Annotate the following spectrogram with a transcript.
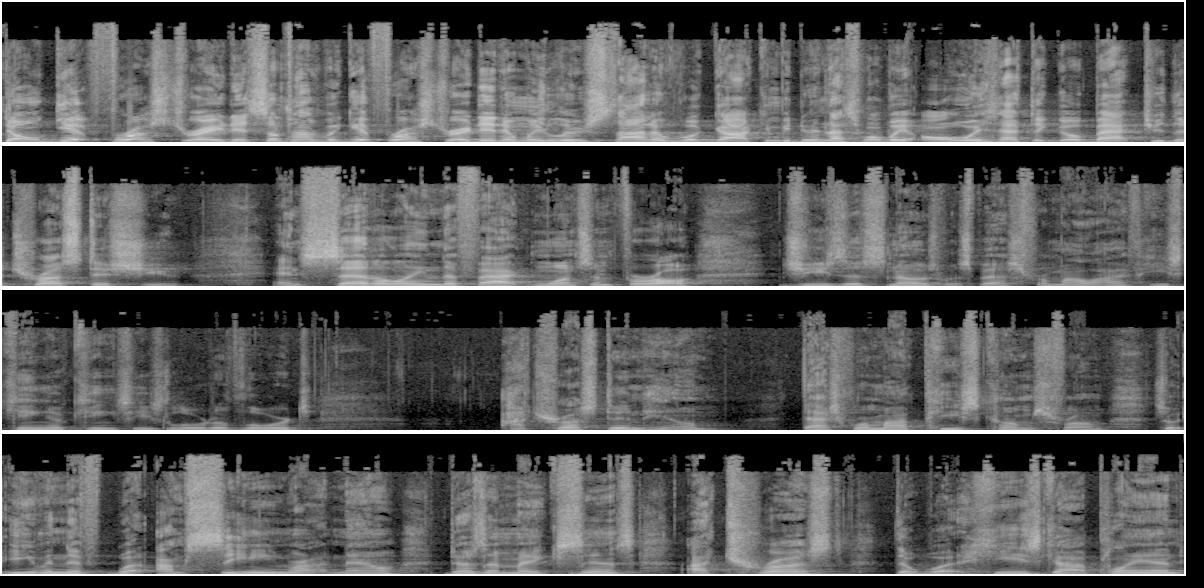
don't get frustrated. Sometimes we get frustrated and we lose sight of what God can be doing. That's why we always have to go back to the trust issue and settling the fact once and for all Jesus knows what's best for my life. He's King of Kings, He's Lord of Lords. I trust in Him. That's where my peace comes from. So even if what I'm seeing right now doesn't make sense, I trust that what He's got planned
